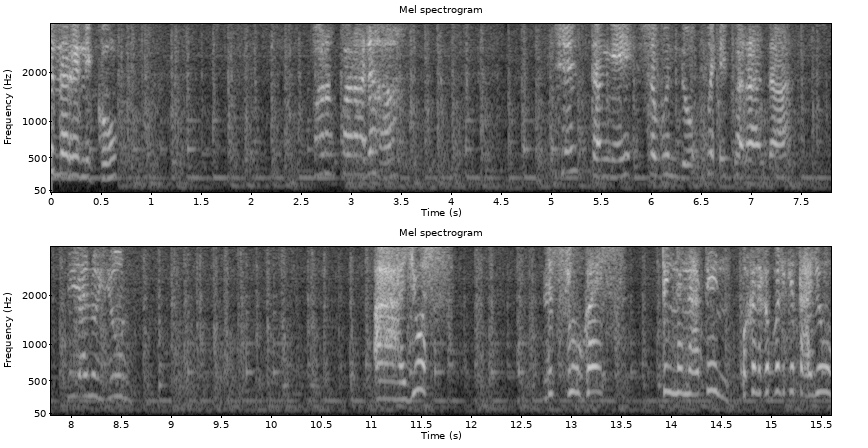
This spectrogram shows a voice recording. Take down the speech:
Ba narinig ko? Parang parada ha? Eh, tangi, sa bundok may parada. Di ano yun? Ayos! Let's go, guys! Tingnan natin, baka nakabalik na tayo.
